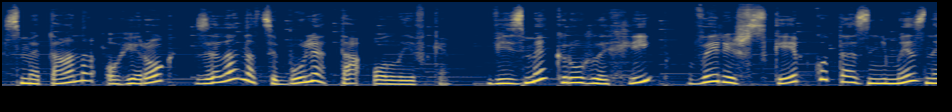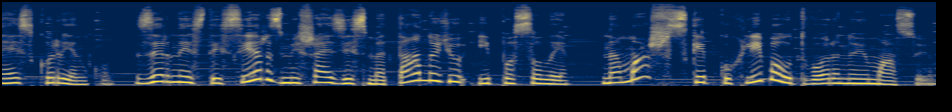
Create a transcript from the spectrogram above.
сметана, огірок, зелена цибуля та оливки. Візьми круглий хліб, виріж скипку та зніми з неї скоринку. Зернистий сир змішай зі сметаною і посоли. Намаж скибку хліба утвореною масою.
